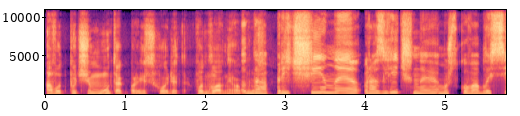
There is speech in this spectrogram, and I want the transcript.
А вот почему так происходит, вот главный вопрос. Да, причины различные мужского облысения,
